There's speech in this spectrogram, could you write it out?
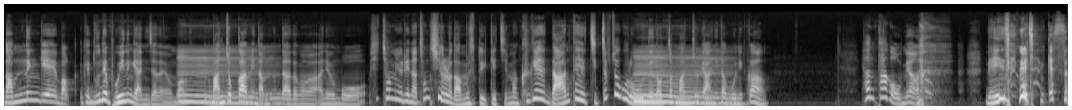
남는 게 막 이렇게 눈에 보이는 게 아니잖아요. 막 음. 만족감이 남는다든가 아니면 뭐 시청률이나 청취율로 남을 수도 있겠지만 그게 나한테 직접적으로 오는 음. 어떤 만족이 아니다 보니까 현타가 오면 내 인생을 찾겠어.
